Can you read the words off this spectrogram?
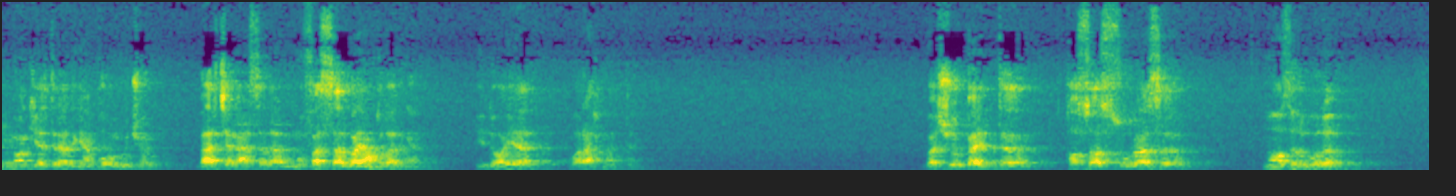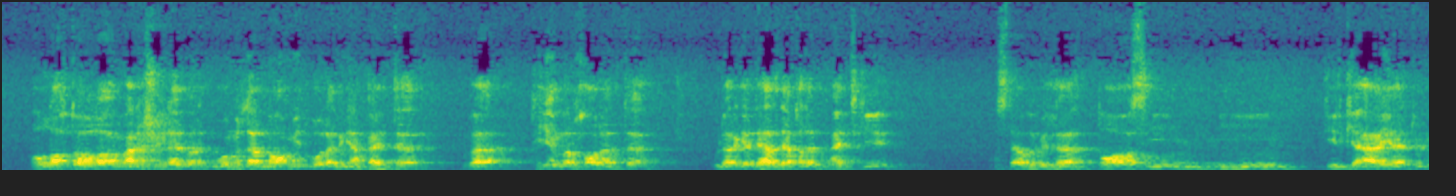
iymon keltiradigan qavm uchun barcha narsalarni mufassal bayon qiladigan hidoyat va rahmatdir. Va shu paytda qasos surasi nozil bo'lib alloh taolo mana shunday bir mo'minlar noumid bo'ladigan paytda va qiyin bir holatda ularga dalda qilib aytdiki astag'firullah tosin min tilka ayatul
